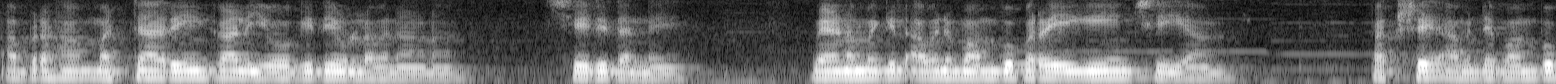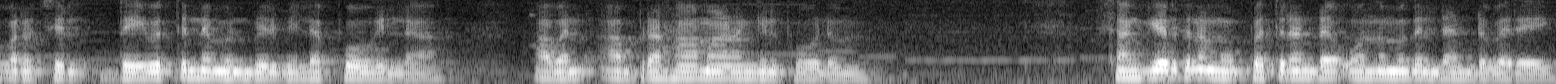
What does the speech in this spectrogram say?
അബ്രഹാം മറ്റാരെയേക്കാൾ യോഗ്യതയുള്ളവനാണ്. ശരി തന്നെ വേണമെങ്കിൽ അവന് വമ്പ് പറയുകയും ചെയ്യാം. പക്ഷേ അവന്റെ വമ്പ് പറച്ചിൽ ദൈവത്തിന്റെ മുൻപിൽ വിലപ്പോകില്ല. അവൻ അബ്രഹാമാണെങ്കിൽ പോലും. സങ്കീർത്തനം മുപ്പത്തിരണ്ട് ഒന്ന് മുതൽ രണ്ട് വരെ.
